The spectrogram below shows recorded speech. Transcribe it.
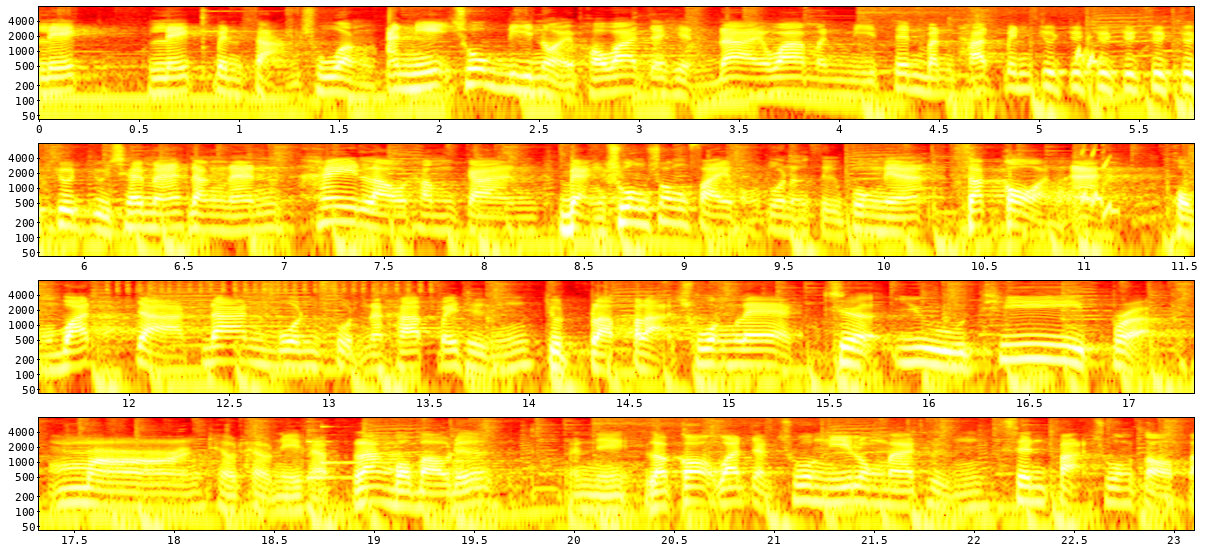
เล็ก เล็กเป็น 3 ช่วง อันนี้โชคดีหน่อยเพราะว่าจะเห็นได้ว่ามันมีเส้นบรรทัดเป็นจุดๆๆๆๆๆอยู่ใช่ไหมดังนั้นให้เราทำการแบ่งช่วงช่องไฟของตัวหนังสือพวกนี้ซะก่อนอะผมวัดจากด้านบนสุดนะครับ ไปถึงจุดประประช่วงแรก จะอยู่ที่ประมาณแถวๆนี้ครับล่างเบาๆเด้อ อันนี้ แล้วก็วัดจากช่วงนี้ลงมาถึงเส้นปะช่วงต่อไป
